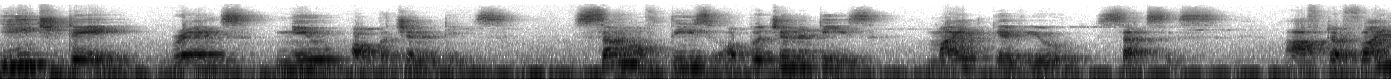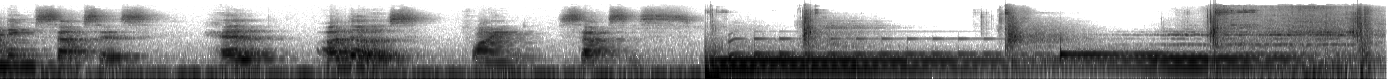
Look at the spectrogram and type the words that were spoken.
Each day brings new opportunities. Some of these opportunities might give you success. After finding success, help others find success.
